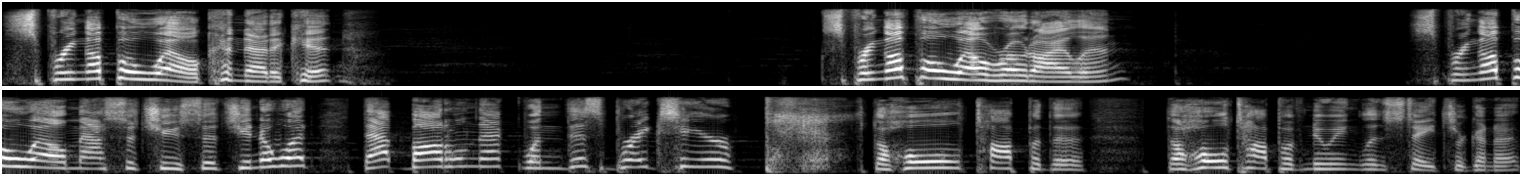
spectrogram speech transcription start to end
Spring Up O Well, Connecticut. Spring Up Oh Well, Rhode Island. Spring Up Oh Well, Massachusetts. You know what? That bottleneck, when this breaks here, the whole top of the the whole top of New England states are going to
